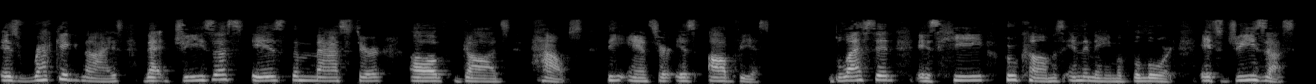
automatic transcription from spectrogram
is recognize that Jesus is the master of God's house. The answer is obvious. Blessed is he who comes in the name of the Lord. It's Jesus.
